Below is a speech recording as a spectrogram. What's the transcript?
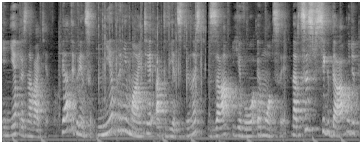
и не признавайте это. Пятый принцип. Не принимайте ответственность за его эмоции. Нарцисс всегда будет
